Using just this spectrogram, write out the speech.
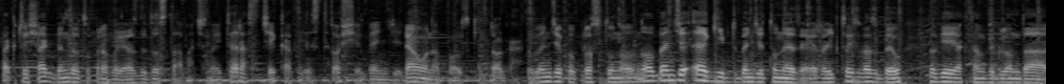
tak czy siak będą to prawo jazdy dostawać. No i teraz ciekaw jest, co się będzie działo na polskich drogach. To będzie po prostu, no, no będzie Egipt, będzie Tunezja. Jeżeli ktoś z Was był, to wie jak tam wygląda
